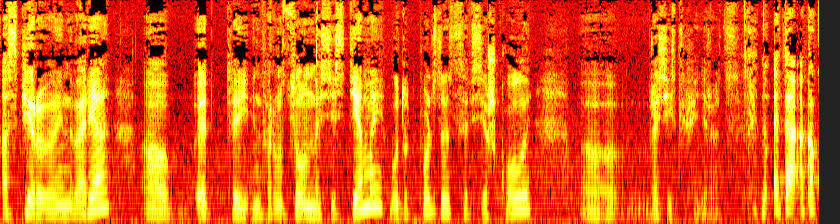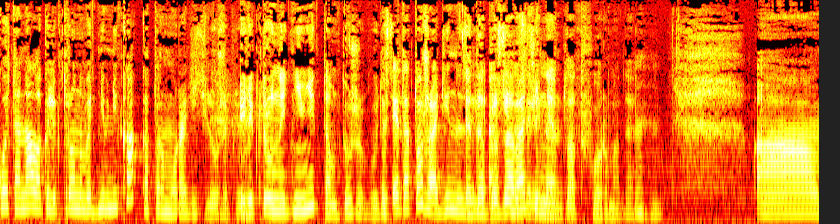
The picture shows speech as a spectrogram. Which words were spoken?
А с 1 января э, этой информационной системой будут пользоваться все школы э, Российской Федерации. Ну, это какой-то аналог электронного дневника, к которому родители уже привыкли? Электронный дневник там тоже будет. То есть это тоже один из Это образовательная из платформа, да. Угу. А,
